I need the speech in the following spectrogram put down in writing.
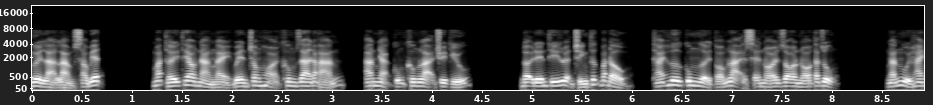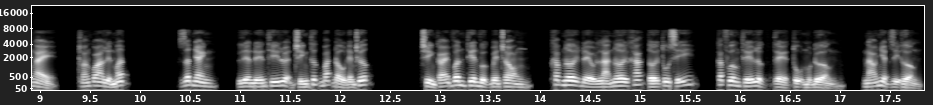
ngươi là làm sao biết? Mắt thấy theo nàng này bên trong hỏi không ra đáp án, an nhạc cũng không lại truy cứu. Đợi đến thí luyện chính thức bắt đầu, thái hư cung người tóm lại sẽ nói do nó tác dụng. Ngắn ngủi hai ngày, thoáng qua liền mất. Rất nhanh, liền đến thí luyện chính thức bắt đầu đêm trước. Chỉnh cái vân thiên vực bên trong, khắp nơi đều là nơi khác tới tu sĩ, các phương thế lực tề tụ một đường, náo nhiệt dị thường.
